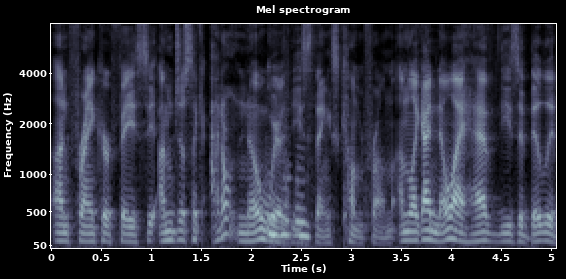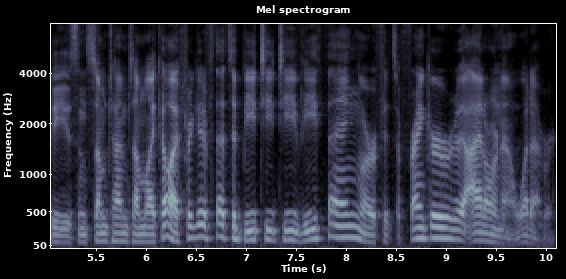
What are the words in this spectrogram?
on FrankerFaceZ. I'm just like I don't know where Mhm. these things come from. I'm like I know I have these abilities, and sometimes I'm like, oh, I forget if that's a BTTV thing or if it's a Franker. I don't know. Whatever.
